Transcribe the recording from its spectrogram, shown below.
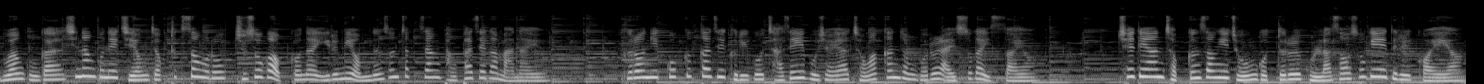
무안군과 신안군의 지형적 특성으로 주소가 없거나 이름이 없는 선착장 방파제가 많아요. 그러니 꼭 끝까지 그리고 자세히 보셔야 정확한 정보를 알 수가 있어요. 최대한 접근성이 좋은 곳들을 골라서 소개해 드릴 거예요.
